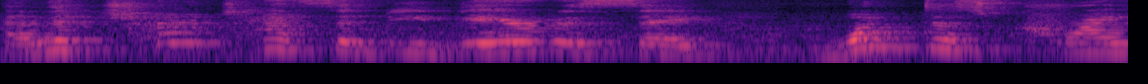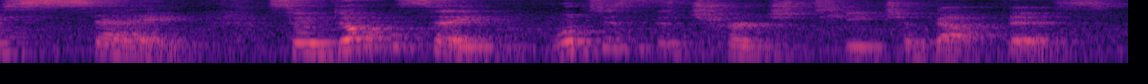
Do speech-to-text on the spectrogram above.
And the church has to be there to say, what does Christ say? So don't say, what does the church teach about this?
